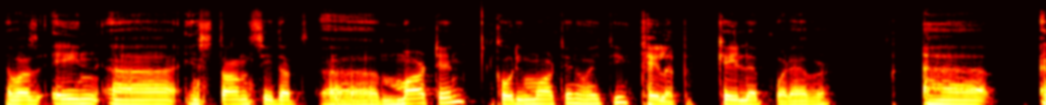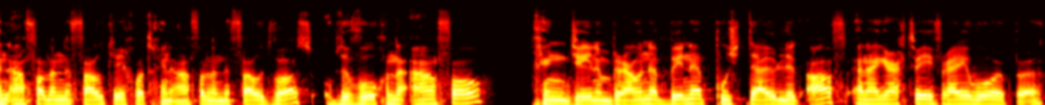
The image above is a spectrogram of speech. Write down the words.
Er was één eh, instantie dat eh, Martin, Cody Martin, hoe heet die? Caleb. Caleb, whatever. een aanvallende fout kreeg wat geen aanvallende fout was. Op de volgende aanval ging Jalen Brown naar binnen, push duidelijk af en hij krijgt twee vrije worpen.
